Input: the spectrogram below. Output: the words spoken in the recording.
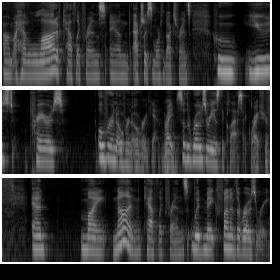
um, I had a lot of Catholic friends and actually some Orthodox friends who used prayers over and over and over again, right? So the rosary is the classic, right? Sure. And my non Catholic friends would make fun of the rosary.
